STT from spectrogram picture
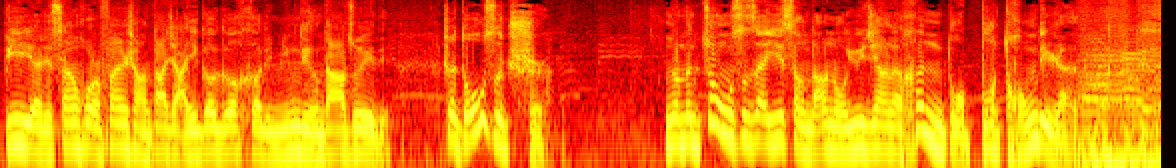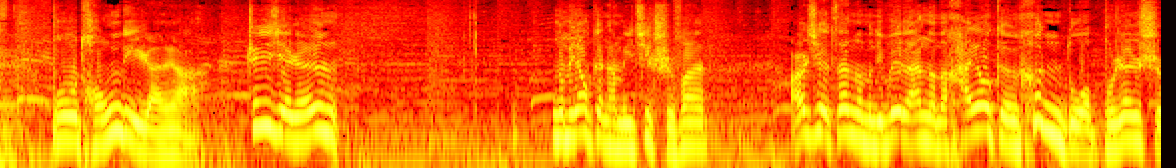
毕业的散伙饭上，大家一个个喝的酩酊大醉的，这都是吃。我们总是在一生当中遇见了很多不同的人。不同的人呀，这些人，我们要跟他们一起吃饭，而且在我们的未来，我们还要跟很多不认识、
